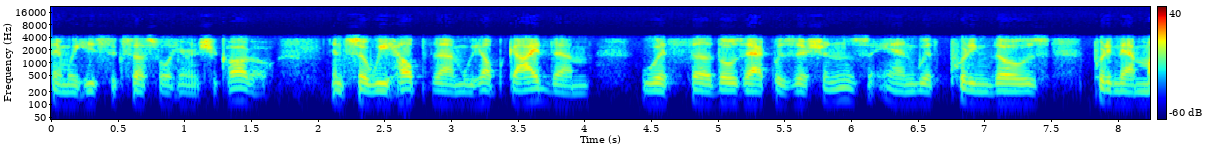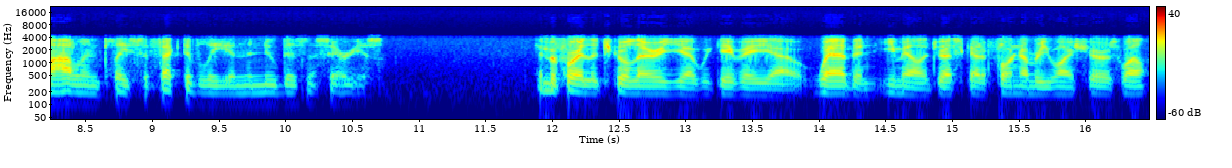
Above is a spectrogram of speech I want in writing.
same way he's successful here in Chicago. And so we help them, we help guide them with uh, those acquisitions and with putting those putting that model in place effectively in the new business areas. And before I let you go, Larry, uh, we gave a uh, web and email address. Got a phone number you want to share as well?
